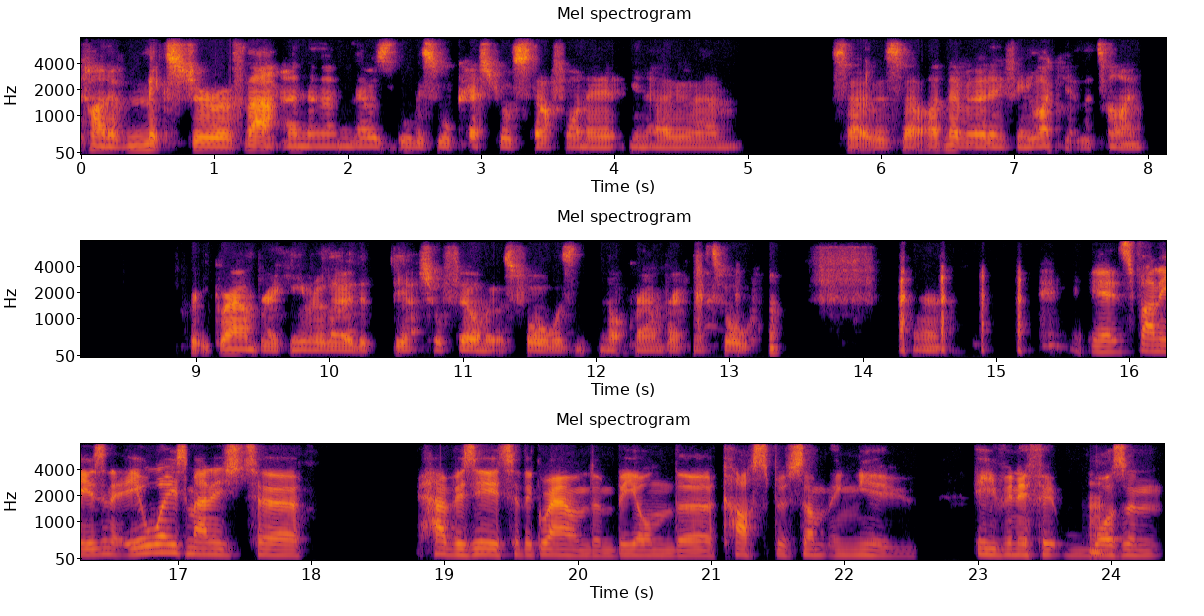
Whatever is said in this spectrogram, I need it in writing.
kind of mixture of that, and um, there was all this orchestral stuff on it, you know. Um, so it was uh, I'd never heard anything like it at the time. Pretty groundbreaking, even though the, the actual film it was for was not groundbreaking at all. yeah. yeah, it's funny, isn't it? He always managed to have his ear to the ground and be on the cusp of something new, even if it hmm. wasn't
